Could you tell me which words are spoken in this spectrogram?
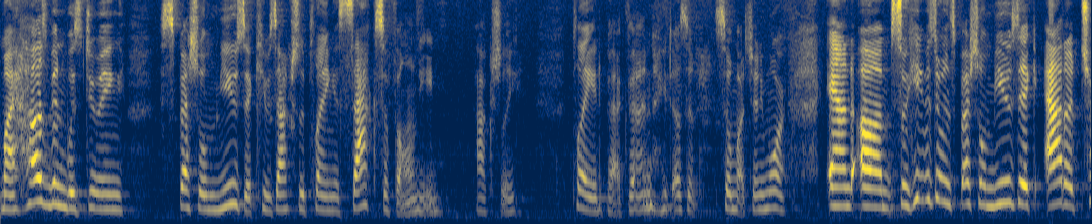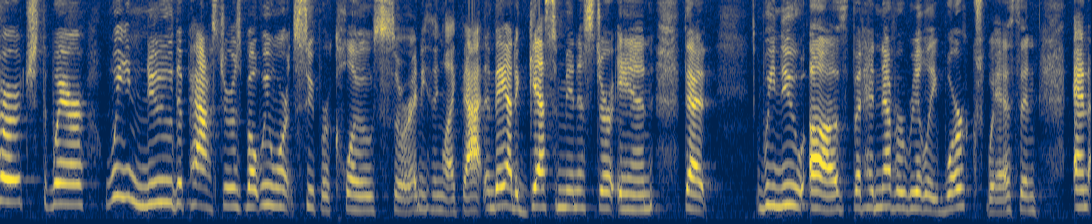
my husband was doing special music. He was actually playing his saxophone. He actually played back then. He doesn't so much anymore. And um, so he was doing special music at a church where we knew the pastors, but we weren't super close or anything like that. And they had a guest minister in that we knew of, but had never really worked with. And, and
